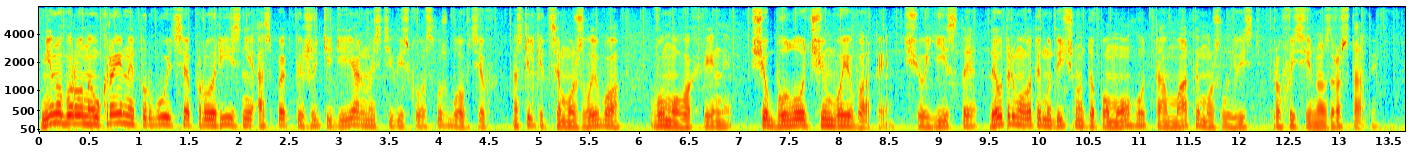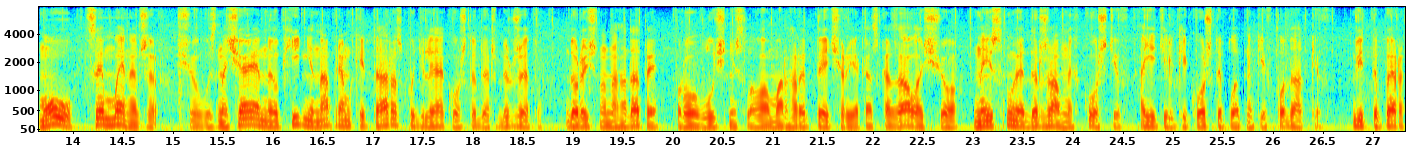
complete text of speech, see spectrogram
Міноборони України турбується про різні аспекти життєдіяльності військовослужбовців, наскільки це можливо в умовах війни, щоб було чим воювати, що їсти, де отримувати медичну допомогу та мати можливість професійно зростати. МОУ це менеджер, що визначає необхідні напрямки та розподіляє кошти держбюджету. Доречно нагадати про влучні слова Маргарет Тетчер, яка сказала, що не існує державних коштів, а є тільки кошти платників податків. Відтепер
